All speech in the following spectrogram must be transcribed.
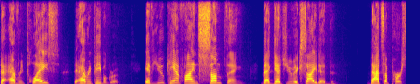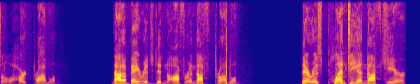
to every place, to every people group. If you can't find something that gets you excited, that's a personal heart problem, not a Bay Ridge didn't offer enough problem. There is plenty enough here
